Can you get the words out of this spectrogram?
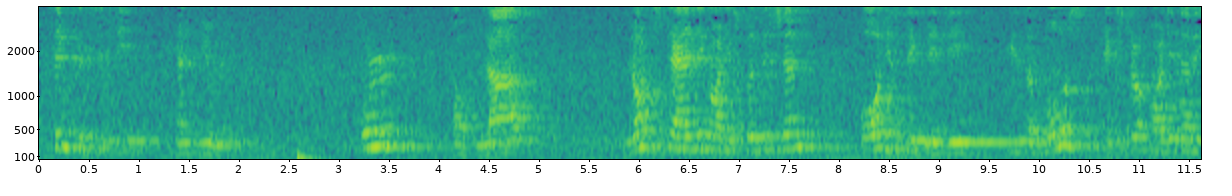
simplicity and humility, full of love, not standing on his position or his dignity, is the most extraordinary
